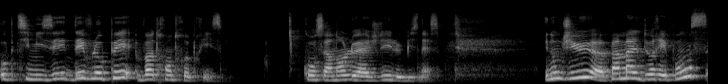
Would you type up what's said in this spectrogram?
optimiser, développer votre entreprise concernant le HD et le business. Et donc j'ai eu euh, pas mal de réponses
